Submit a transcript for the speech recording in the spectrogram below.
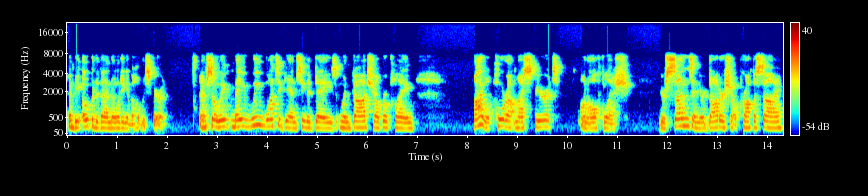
and be open to that anointing of the Holy Spirit. And so we, may we once again see the days when God shall proclaim, I will pour out my spirit on all flesh. Your sons and your daughters shall prophesy.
